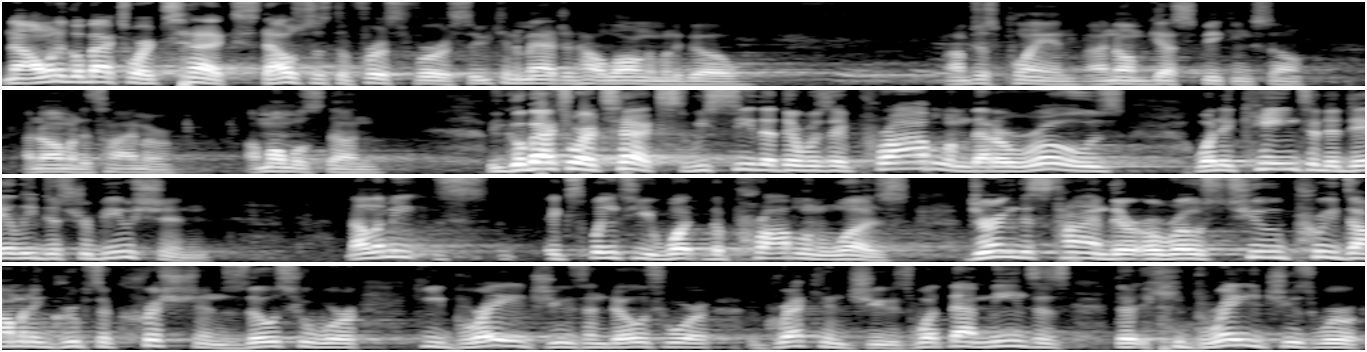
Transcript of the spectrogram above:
Now, I want to go back to our text. That was just the first verse, so you can imagine how long I'm going to go. I'm just playing. I know I'm guest speaking, so I know I'm on a timer. I'm almost done. We go back to our text, we see that there was a problem that arose when it came to the daily distribution. Now, let me explain to you what the problem was. During this time, there arose two predominant groups of Christians those who were Hebraic Jews and those who were Grecian Jews. What that means is the Hebraic Jews were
